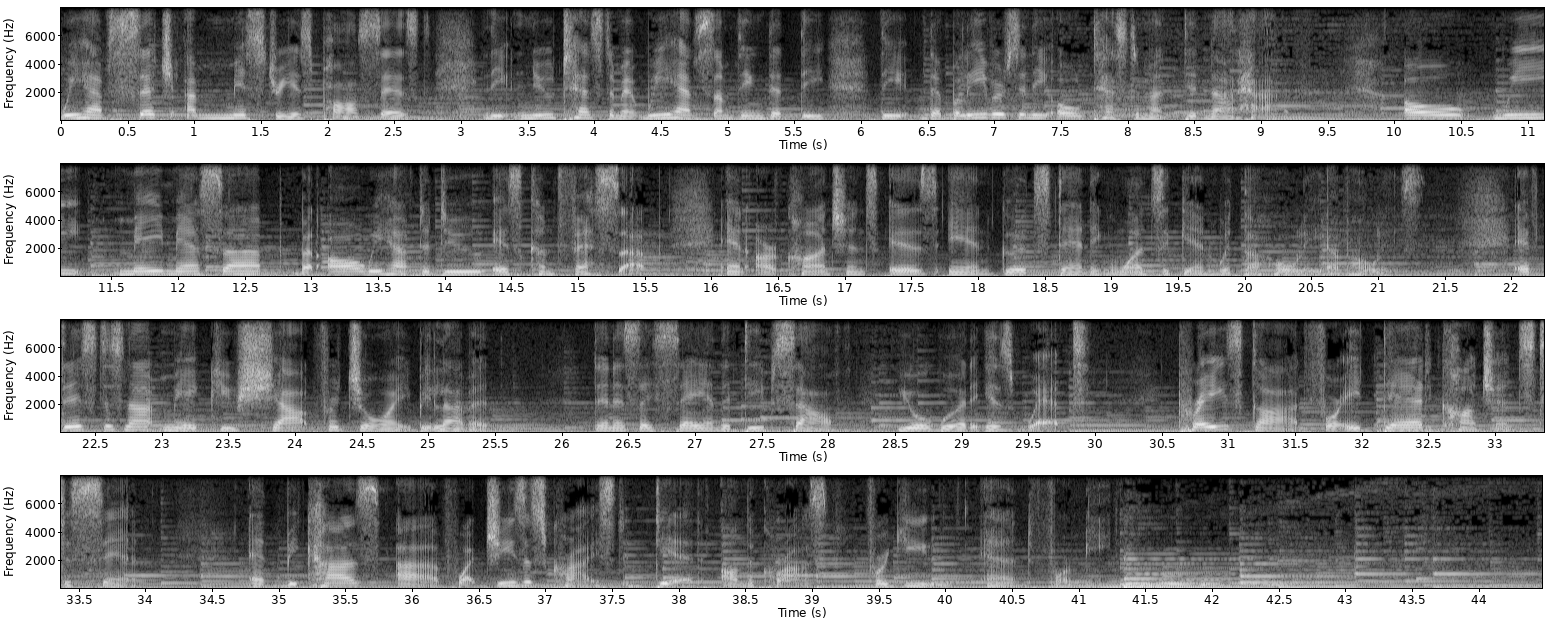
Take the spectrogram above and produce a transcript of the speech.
We have such a mystery, as Paul says. In the New Testament, we have something that the, the, the believers in the Old Testament did not have. Oh, we may mess up, but all we have to do is confess up, and our conscience is in good standing once again with the Holy of Holies. If this does not make you shout for joy, beloved, then as they say in the deep south, your wood is wet. Praise God for a dead conscience to sin. And because of what Jesus Christ did on the cross for you and for me.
